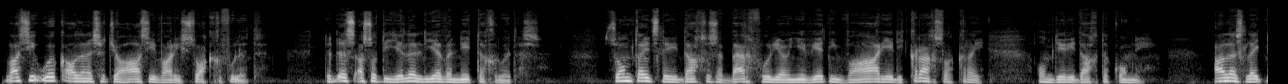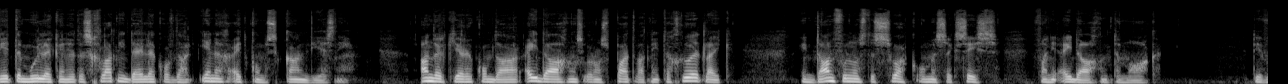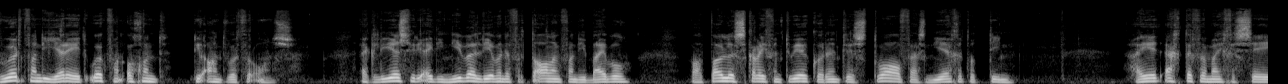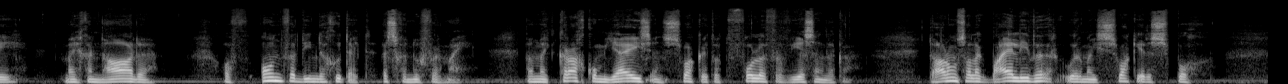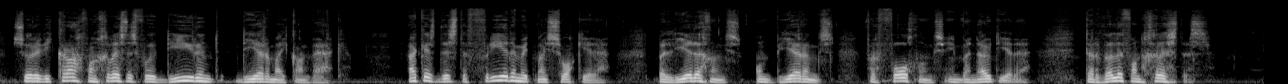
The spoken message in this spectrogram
Was jy ook al in 'n situasie waar jy swak gevoel het? Dit is asof die hele lewe net te groot is. Somstyds lê die dag soos 'n berg voor jou en jy weet nie waar jy die krag sal kry om deur die dag te kom nie. Alles lyk net te moeilik en dit is glad nie duidelik of daar enige uitkoms kan wees nie. Ander kere kom daar uitdagings oor ons pad wat net te groot lyk en dan voel ons te swak om 'n sukses van die uitdaging te maak. Die woord van die Here het ook vanoggend die antwoord vir ons. Ek lees vir u uit die nuwe lewende vertaling van die Bybel waar Paulus skryf in 2 Korintiërs 12 vers 9 tot 10. Hy het egter vir my gesê, my genade of onverdiende goedheid is genoeg vir my, want my krag kom juis in swakheid tot volle verwesenliking. Daarom sal ek baie liewer oor my swakhede spog, sodat die krag van Christus voortdurend deur my kan werk. Ek is dus tevrede met my swakhede, beledigings, ontberings, vervolgings en benoudhede ter wille van Christus.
